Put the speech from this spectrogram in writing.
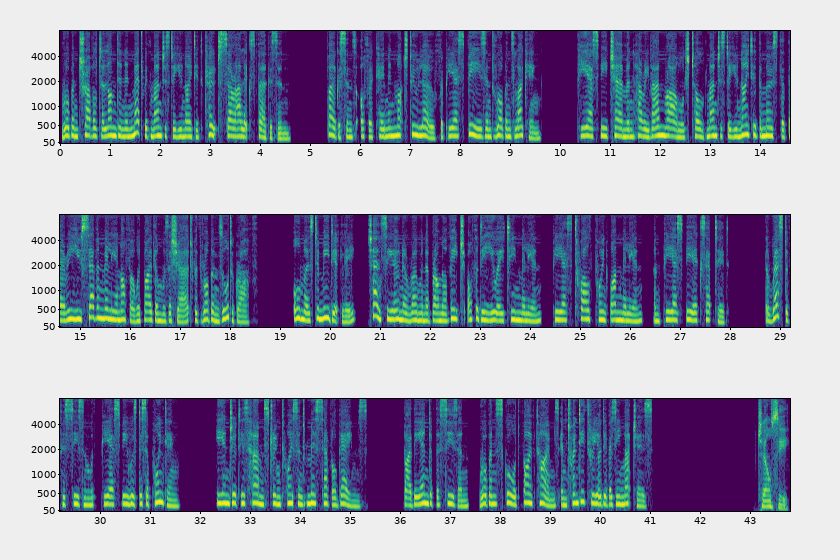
Robben travelled to London and met with Manchester United coach Sir Alex Ferguson. Ferguson's offer came in much too low for PSV's and Robben's liking. PSV chairman Harry van Rouwelge told Manchester United the most that their EU 7 million offer would buy them was a shirt with Robben's autograph. Almost immediately, Chelsea owner Roman Abramovich offered EU 18 million, PS 12.1 million, and PSV accepted. The rest of his season with PSV was disappointing. He injured his hamstring twice and missed several games. By the end of the season, Robben scored five times in 23 Eredivisie matches. Chelsea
